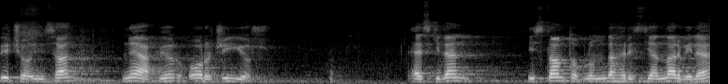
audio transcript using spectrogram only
birçok insan ne yapıyor? Orucu yiyor. Eskiden İslam toplumunda Hristiyanlar bile,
